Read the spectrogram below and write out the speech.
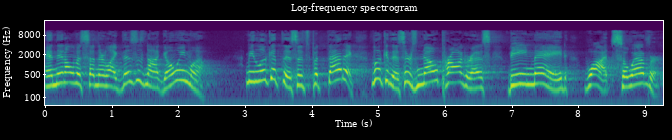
And then all of a sudden they're like, this is not going well. I mean, look at this. It's pathetic. Look at this. There's no progress being made whatsoever.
